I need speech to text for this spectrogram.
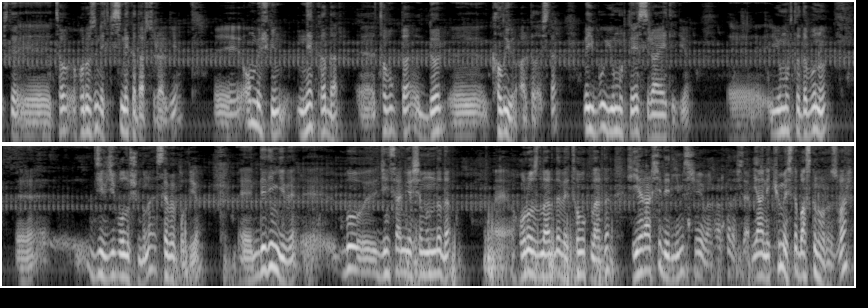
İşte e, tav- horozun etkisi ne kadar sürer diye. E, 15 gün ne kadar e, tavukta döl e, kalıyor arkadaşlar. Ve bu yumurtaya sirayet ediyor. E, yumurta da bunu e, civciv oluşumuna sebep oluyor. E, dediğim gibi e, bu cinsel yaşamında da e, horozlarda ve tavuklarda hiyerarşi dediğimiz şey var arkadaşlar. Yani kümeste baskın horoz var,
